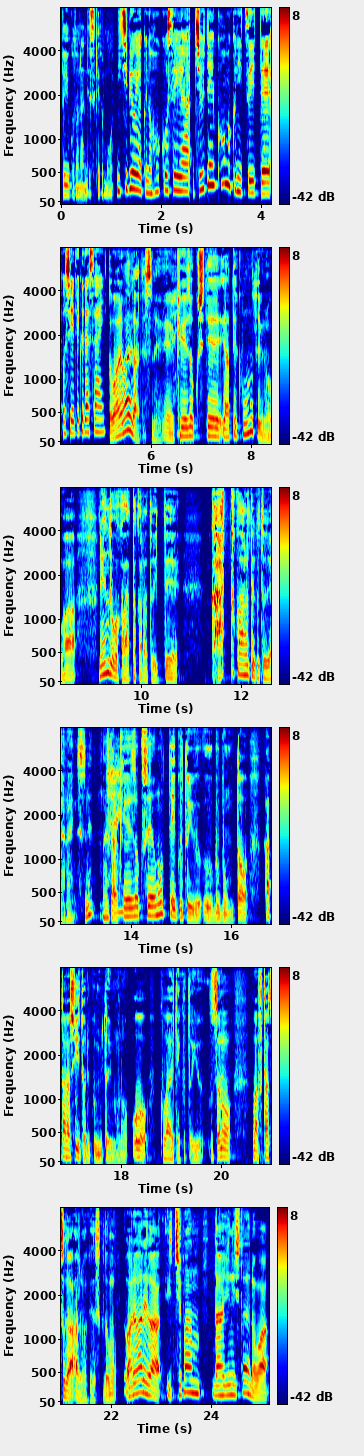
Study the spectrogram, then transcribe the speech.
ということなんですけども、日病薬の方向性や重点項目について教えてください。我々がですね、えー、継続してやっていくものというのは、年度が変わったからといって、ガラッと変わるということではないんですね。ですから継続性を持っていくという部分と、新しい取り組みというものを加えていくという、その、まあ、二つがあるわけですけども、我々が一番大事にしたいのは、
